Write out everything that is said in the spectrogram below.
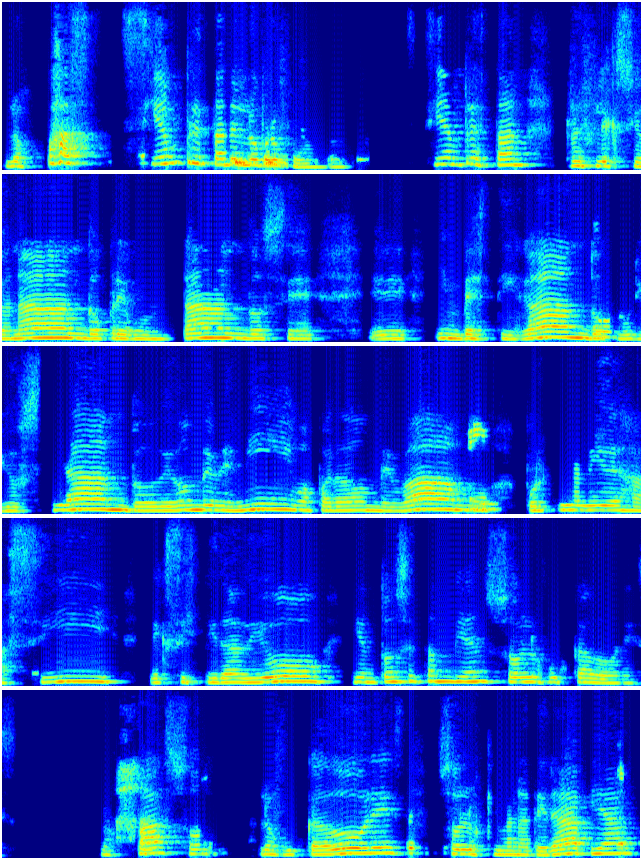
los paz siempre están en lo profundo, siempre están reflexionando, preguntándose, eh, investigando, curioseando de dónde venimos, para dónde vamos, por qué la vida es así, existirá Dios, y entonces también son los buscadores. Los paz son los buscadores son los que van a terapia,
